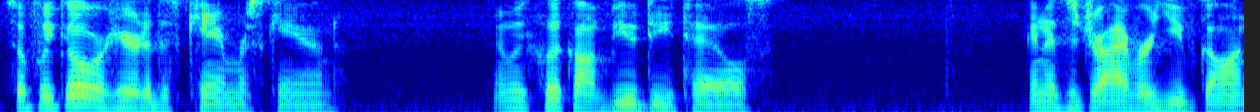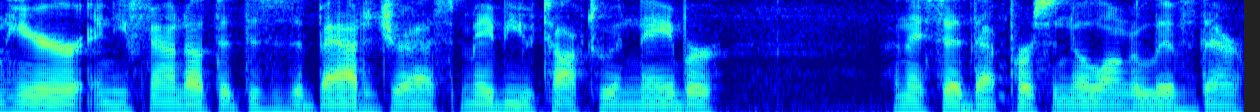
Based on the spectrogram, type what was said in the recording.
So if we go over here to this camera scan and we click on View Details, and as a driver you've gone here and you found out that this is a bad address, maybe you talked to a neighbor and they said that person no longer lives there.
